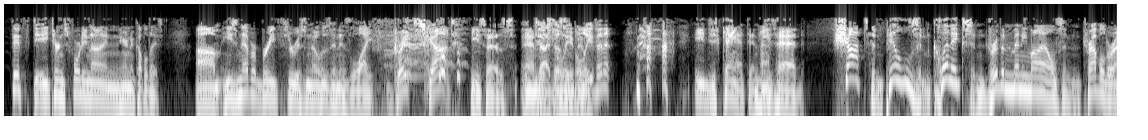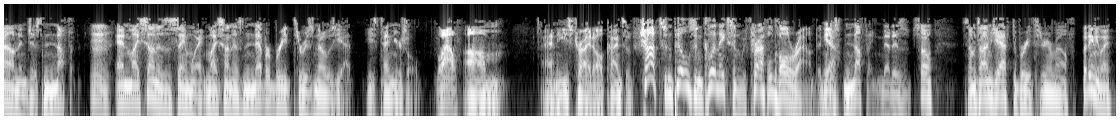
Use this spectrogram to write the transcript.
fifty. He turns forty nine here in a couple days. Um, he's never breathed through his nose in his life. Great Scott. he says, He and just I believe believe in it. he just can't, and he's had shots and pills and clinics and driven many miles and traveled around and just nothing. Hmm. And my son is the same way. My son has never breathed through his nose yet. He's ten years old. Wow. Um, and he's tried all kinds of shots and pills and clinics, and we've traveled all around, and Yeah. just nothing. That is so. Sometimes you have to breathe through your mouth. But anyway,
